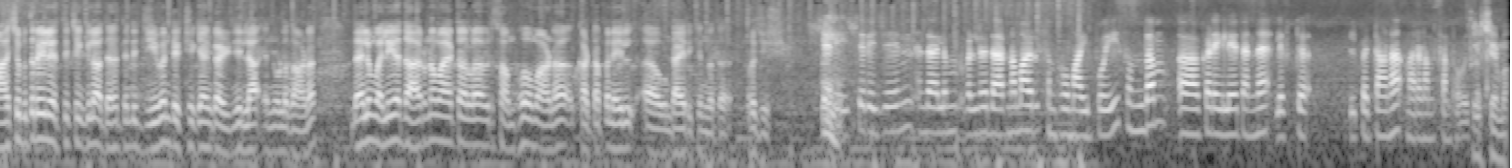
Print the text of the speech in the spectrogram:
ആശുപത്രിയിൽ എത്തിച്ചെങ്കിലും അദ്ദേഹത്തിന്റെ ജീവൻ രക്ഷിക്കാൻ കഴിഞ്ഞില്ല എന്നുള്ളതാണ്. എന്തായാലും വലിയ ദാരുണമായിട്ടുള്ള ഒരു സംഭവമാണ് കട്ടപ്പനയിൽ ഉണ്ടായിരിക്കുന്നത്. പ്രജീഷ്. ശരി ശരി. ജയൻ എന്തായാലും വളരെ ദാരുണമായ ഒരു സംഭവമായി പോയി. സ്വന്തം കടയിലെ തന്നെ ലിഫ്റ്റ് പെട്ടാണ് മരണം സംഭവിച്ചത്.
